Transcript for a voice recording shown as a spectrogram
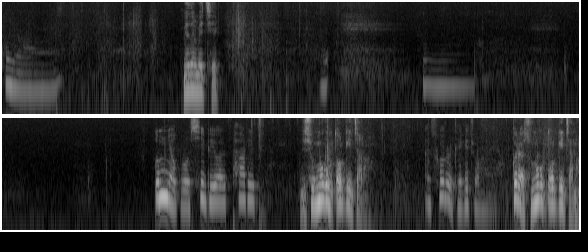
그냥, 몇 월 며칠? 음력으로 12월 8일이요. 술 먹으면 똘끼 있잖아. 술을 되게 좋아해요. 그래, 술 먹으면 똘끼 있잖아.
